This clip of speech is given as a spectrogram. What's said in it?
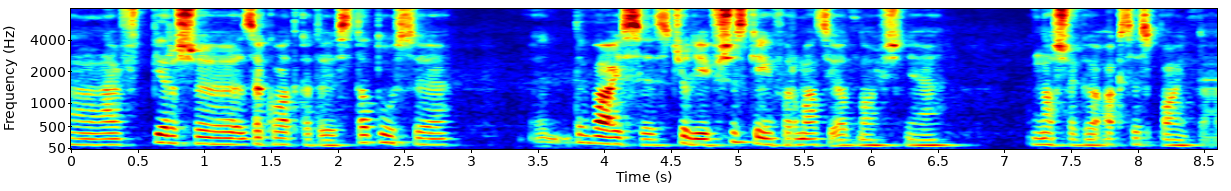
E, W pierwszy zakładka to jest statusy, e, devices, czyli wszystkie informacje odnośnie naszego access pointa.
